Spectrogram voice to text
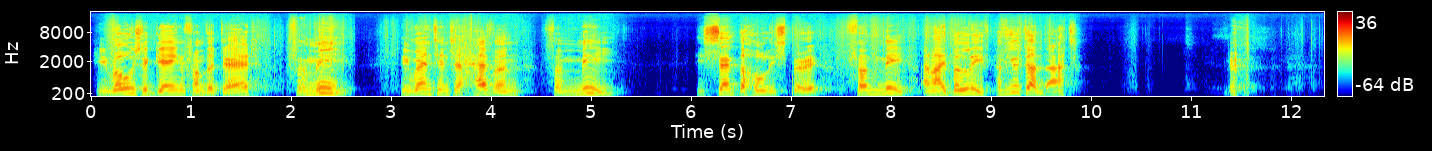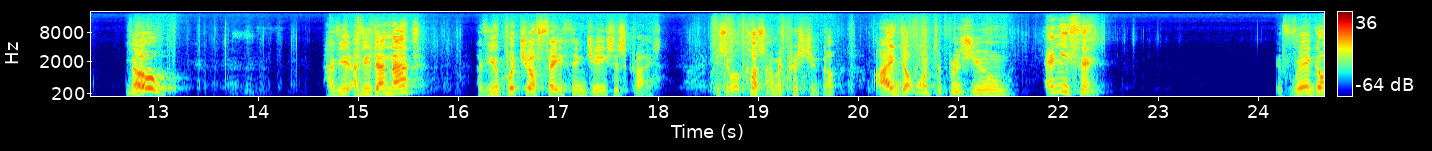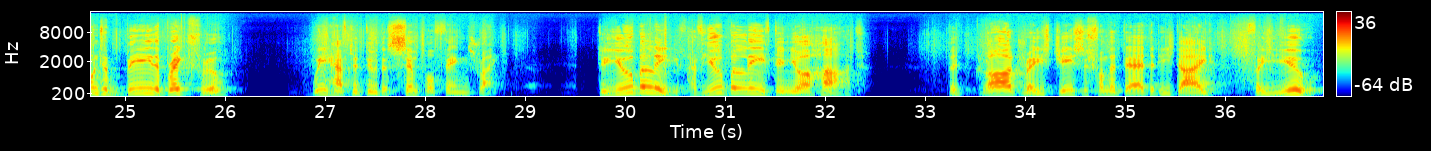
He rose again from the dead for me. He went into heaven for me. He sent the Holy Spirit for me. And I believe. Have you done that? no? Have you, have you done that? Have you put your faith in Jesus Christ? You say, well, of course, I'm a Christian. No, I don't want to presume anything. If we're going to be the breakthrough, we have to do the simple things right. Do you believe, have you believed in your heart that God raised Jesus from the dead, that he died for you?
